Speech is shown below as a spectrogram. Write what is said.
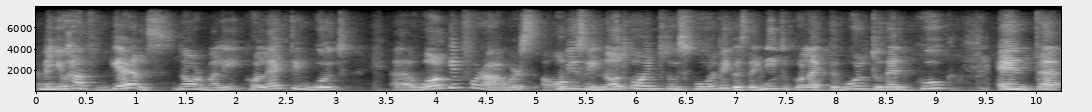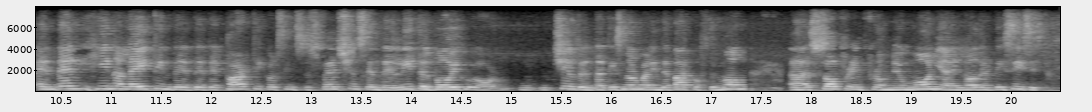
I mean, you have girls normally collecting wood, uh, working for hours, obviously not going to school because they need to collect the wood to then cook and uh, and then inhalating the, the, the, particles in suspensions and the little boy who or children that is normally in the back of the mom uh, suffering from pneumonia and other diseases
